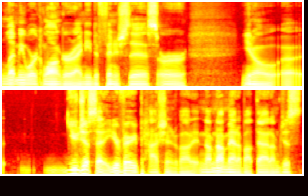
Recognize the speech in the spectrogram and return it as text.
let me work longer. I need to finish this, or you know, uh, you just said it. You're very passionate about it, and I'm not mad about that. I'm just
